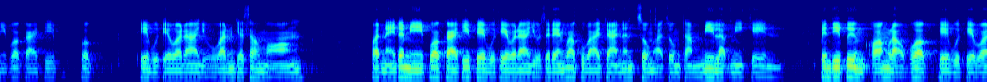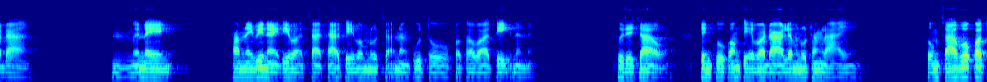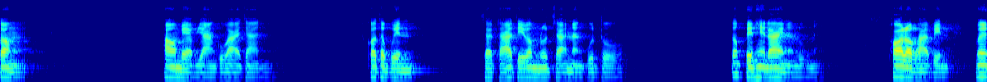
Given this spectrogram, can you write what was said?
มีพวกกายทิพย์พวกเทพบุตรเทวดาอยู่วัดมันจะเศร้าหมองวัดไหนถ้ามีพวกกายทิพย์เทพบุตรเทวดาอยู่แสดงว่าครูบาอาจารย์นั้นทรงอัดทรงธรรมมีหลักมีเกณฑ์ เป็นที่พึ่งของเหล่าพวกเทพบุตรเทวดาเหมือนในทำในวินัยที่ว่าสัทธาเทวมนุษย์สนังพุทโธพระควาตินั่นนะพระเจ้าเป็นครูของเทวดาและมนุษย์ทั้งหลาย สงสาวกก็ต้องเอาแบบอย่างครูบาอาจารย์ ก็ต้องเป็นสัทธาเทวมนุษย์สานังพุทโธ ต้องเป็นให้ได้นะลูกนะพ่อเราพาเป็นเมื่อ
